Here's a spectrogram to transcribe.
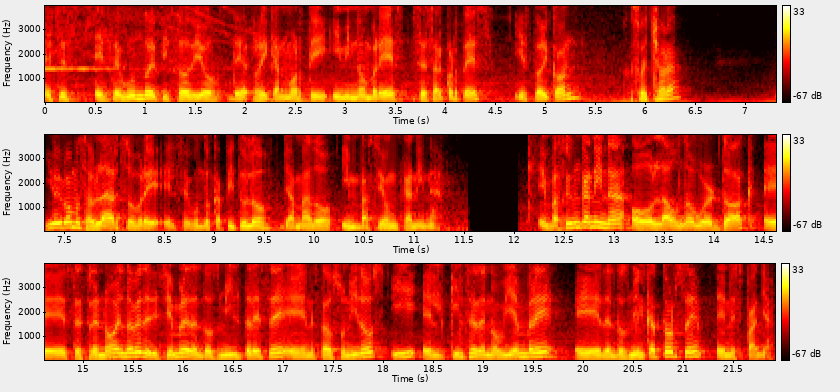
Este es el segundo episodio de Rick and Morty y mi nombre es César Cortés y estoy con... Josué Chora. Y hoy vamos a hablar sobre el segundo capítulo llamado Invasión Canina. Invasión Canina o Law Nowhere Dog eh, se estrenó el 9 de diciembre del 2013 en Estados Unidos y el 15 de noviembre eh, del 2014 en España.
